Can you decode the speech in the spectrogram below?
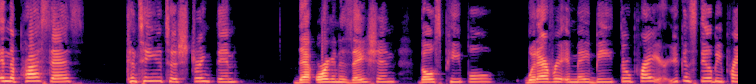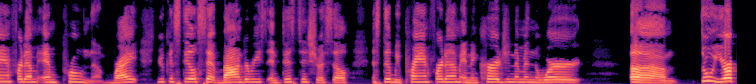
in the process continue to strengthen that organization, those people whatever it may be through prayer. You can still be praying for them and prune them, right? You can still set boundaries and distance yourself and still be praying for them and encouraging them in the word um through your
